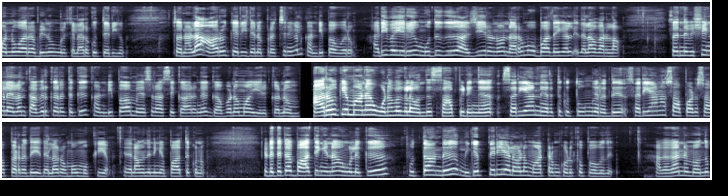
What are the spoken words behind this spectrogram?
பண்ணுவார் அப்படின்னு உங்களுக்கு எல்லாருக்கும் தெரியும். ஸோ அதனால் ஆரோக்கிய ரீதியான பிரச்சனைகள் கண்டிப்பாக வரும். அடிவயிறு முதுகு அஜீரணம் நரம்பு உபாதைகள் இதெல்லாம் வரலாம். ஸோ இந்த விஷயங்களை எல்லாம் தவிர்க்கறதுக்கு கண்டிப்பாக மேசராசிக்காரங்க கவனமாக இருக்கணும். ஆரோக்கியமான உணவுகளை வந்து சாப்பிடுங்க. சரியான நேரத்துக்கு தூங்குறது சரியான சாப்பாடு சாப்பிட்றது இதெல்லாம் ரொம்ப முக்கியம். இதெல்லாம் வந்து நீங்கள் பார்த்துக்கணும். கிட்டத்தட்ட பார்த்தீங்கன்னா உங்களுக்கு புத்தாண்டு மிகப்பெரிய அளவில் மாற்றம் கொடுக்க போகுது. அதை தான் நம்ம வந்து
